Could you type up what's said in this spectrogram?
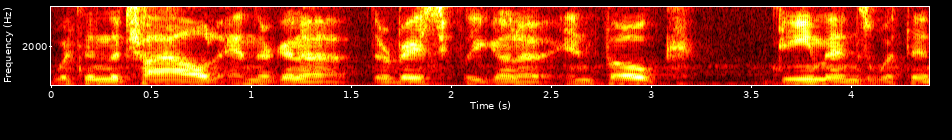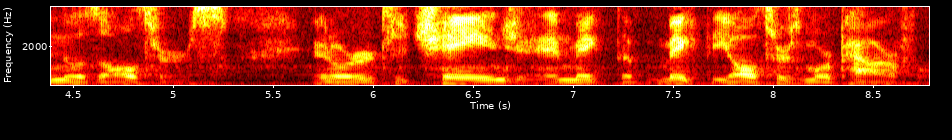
within the child, and they're gonna they're basically to invoke demons within those alters in order to change and make the make the alters more powerful.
